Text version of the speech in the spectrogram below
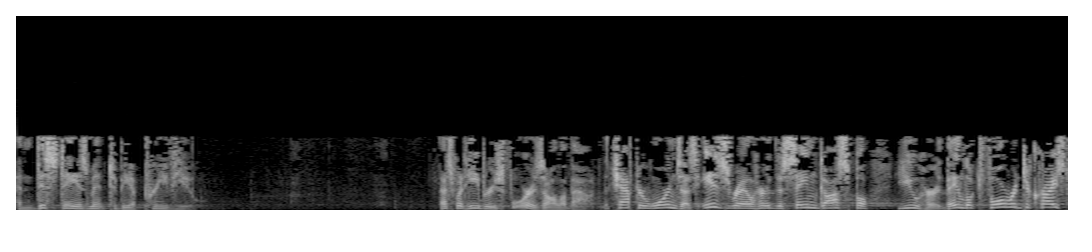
And this day is meant to be a preview. That's what Hebrews 4 is all about. The chapter warns us Israel heard the same gospel you heard. They looked forward to Christ,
